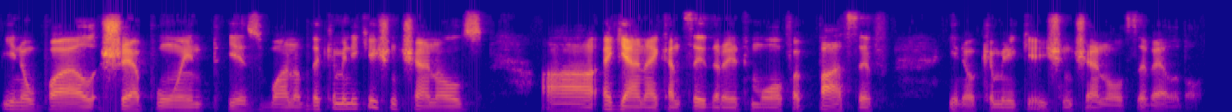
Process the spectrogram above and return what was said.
you know, while SharePoint is one of the communication channels, uh, again, I consider it more of a passive, you know, communication channels available.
